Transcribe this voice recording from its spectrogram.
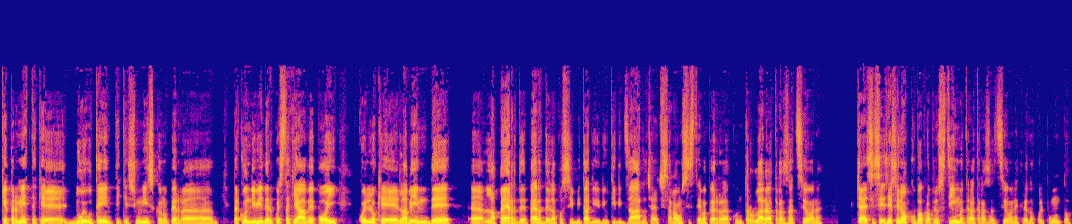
che permette che due utenti che si uniscono per, per condividere questa chiave, poi quello che la vende uh, la perde, perde la possibilità di, di utilizzarla, cioè ci sarà un sistema per controllare la transazione. Cioè, si, si, se ne occupa proprio Steam della transazione, credo a quel punto.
